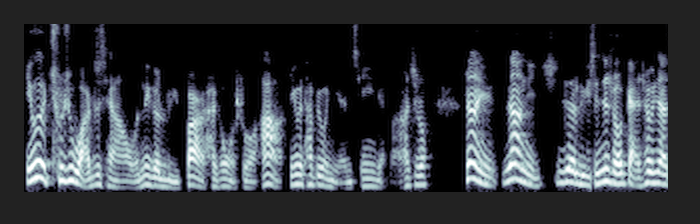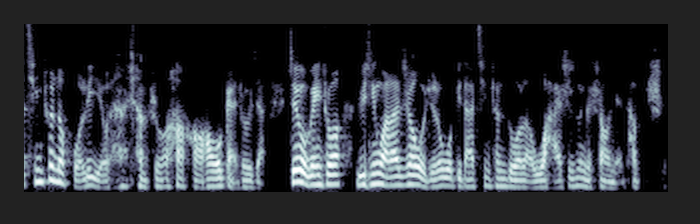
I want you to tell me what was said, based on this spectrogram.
因为出去玩之前啊，我那个旅伴儿还跟我说啊，因为他比我年轻一点嘛，他就说。让你让你在旅行的时候感受一下青春的活力，我想 想说，好好好，我感受一下。结果我跟你说，旅行完了之后，我觉得我比他青春多了，我还是那个少年，他不是。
